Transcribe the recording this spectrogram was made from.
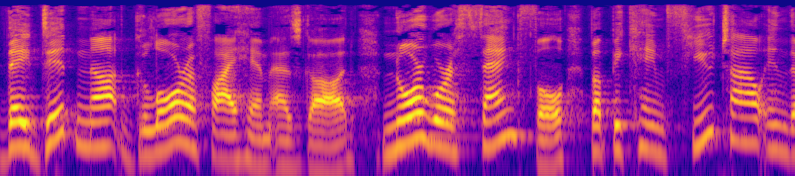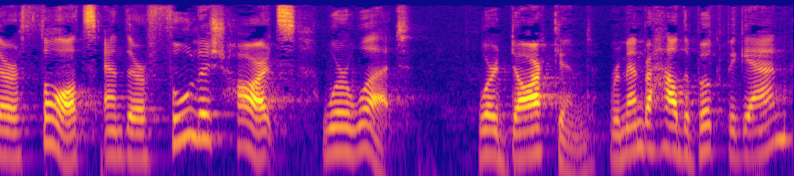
they did not glorify him as God, nor were thankful, but became futile in their thoughts, and their foolish hearts were what? Were darkened. Remember how the book began?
